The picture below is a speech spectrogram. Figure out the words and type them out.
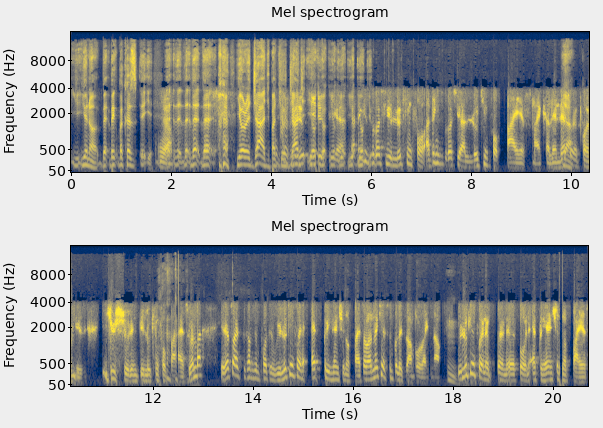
You, you know, be, be- because uh, Yeah. the, the, the, the, you're a judge, but you're judge. Yeah. I think it's because you're looking for. I think it's because you are looking for bias, Michael, and that's Yeah. what the point is. You shouldn't be looking for bias. Remember, that's why it becomes important. We're looking for an apprehension of bias. So I'll make you a simple example right now. Hmm. We're looking for an, an for an apprehension of bias,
